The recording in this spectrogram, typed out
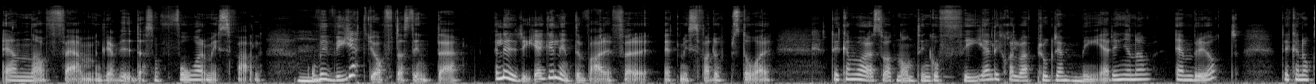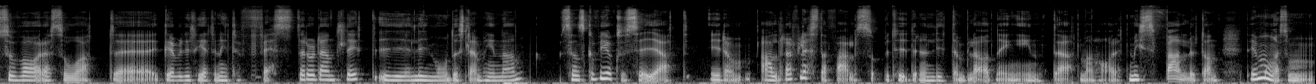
en av fem gravida som får missfall. Mm. Och vi vet ju oftast inte, eller i regel inte varför ett missfall uppstår. Det kan vara så att någonting går fel i själva programmeringen av embryot. Det kan också vara så att eh, graviditeten inte fäster ordentligt i livmoderslemhinnan. Sen ska vi också säga att i de allra flesta fall så betyder en liten blödning inte att man har ett missfall utan det är många som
